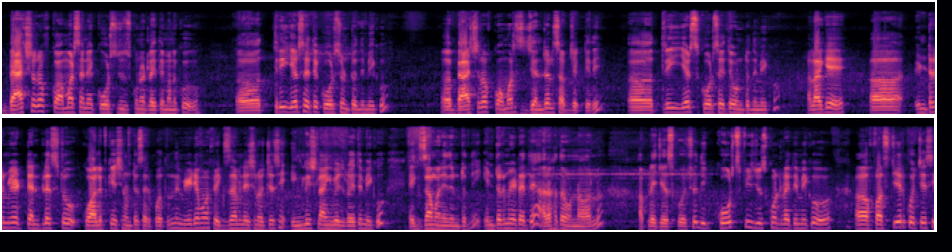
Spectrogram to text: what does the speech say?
బ్యాచులర్ ఆఫ్ కామర్స్ అనే కోర్స్ చూసుకున్నట్లయితే మనకు త్రీ ఇయర్స్ అయితే కోర్స్ ఉంటుంది మీకు. Bachelor of commerce general subject ఇది. త్రీ ఇయర్స్ కోర్స్ అయితే ఉంటుంది మీకు. అలాగే intermediate ten plus two qualification ఉంటే సరిపోతుంది. మీడియం ఆఫ్ ఎగ్జామినేషన్ వచ్చేసి ఇంగ్లీష్ లాంగ్వేజ్లో అయితే మీకు ఎగ్జామ్ అనేది ఉంటుంది. ఇంటర్మీడియట్ అయితే అర్హత ఉన్నవాళ్ళు. అప్లై చేసుకోవచ్చు. ఇది కోర్స్ ఫీజు చూసుకున్నట్లయితే మీకు ఫస్ట్ ఇయర్కి వచ్చేసి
